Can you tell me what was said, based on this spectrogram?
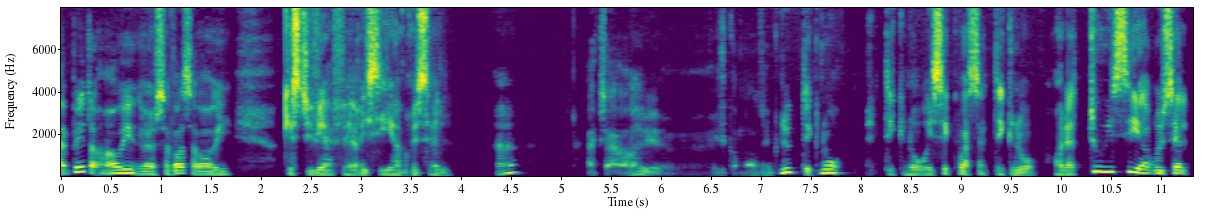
Ah, Peter, ah oui, ça va, ça va, oui. Qu'est-ce que tu viens faire ici à Bruxelles? Hein? Ik zei, ah, je commence une club techno. Techno, et c'est quoi techno On a tout ici à Bruxelles.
